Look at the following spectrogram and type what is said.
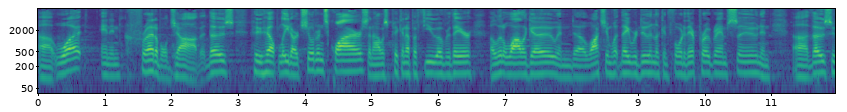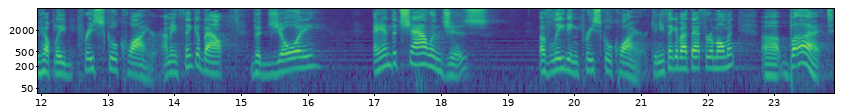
Uh, what an incredible job. Those who help lead our children's choirs, and I was picking up a few over there a little while ago and uh, watching what they were doing, looking forward to their program soon, and uh, those who help lead preschool choir. I mean, think about the joy and the challenges of leading preschool choir. Can you think about that for a moment? Uh, but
